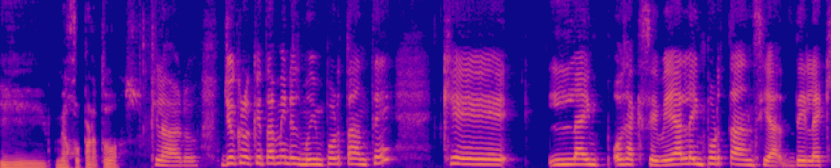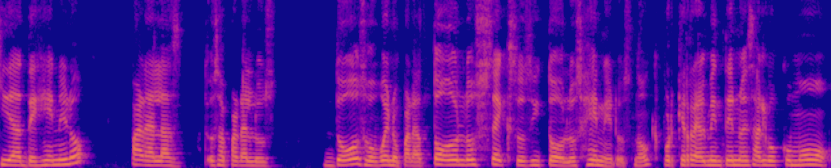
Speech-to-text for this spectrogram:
y mejor para todos. Claro, yo creo que también es muy importante que la, o sea, que se vea la importancia de la equidad de género para las, o sea, para los dos o bueno, para todos los sexos y todos los géneros, ¿no? Porque realmente no es algo como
